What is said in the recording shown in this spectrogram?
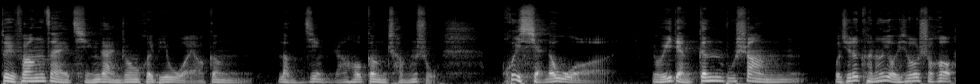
对方在情感中会比我要更冷静，然后更成熟，会显得我有一点跟不上。我觉得可能有些时候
